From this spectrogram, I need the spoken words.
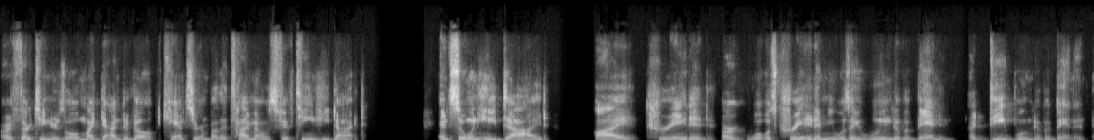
or 13 years old, my dad developed cancer. And by the time I was 15, he died. And so when he died, I created, or what was created in me was a wound of abandonment, a deep wound of abandonment.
